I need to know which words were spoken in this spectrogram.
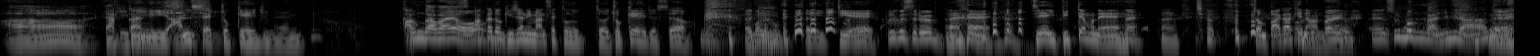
아, 약간 BB, 이 안색 CC. 좋게 해주는. 그런가 봐요. 아까도 기자님 안색 더, 더 좋게 해줬어요. 여기, 여기 뒤에 불그스름. 네, 뒤에 이 빛 때문에 네. 어, 좀 빨갛게 나온다요. 네, 술 먹은 거 아닙니다. 네.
